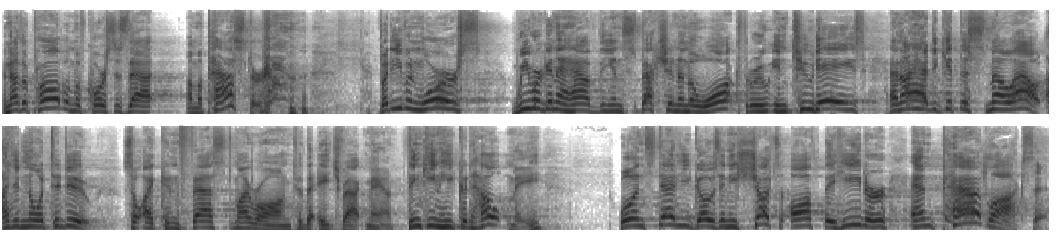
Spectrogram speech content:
now, the problem, of course, is that I'm a pastor. but even worse, we were going to have the inspection and the walkthrough in two days, and I had to get the smell out. I didn't know what to do. So I confessed my wrong to the HVAC man, thinking he could help me. Well, instead, he goes and he shuts off the heater and padlocks it.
